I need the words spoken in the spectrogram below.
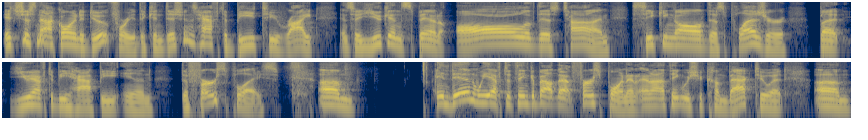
it's just not going to do it for you. The conditions have to be too right. And so you can spend all of this time seeking all of this pleasure, but you have to be happy in the first place. Um, and then we have to think about that first point, and, and I think we should come back to it. Um,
